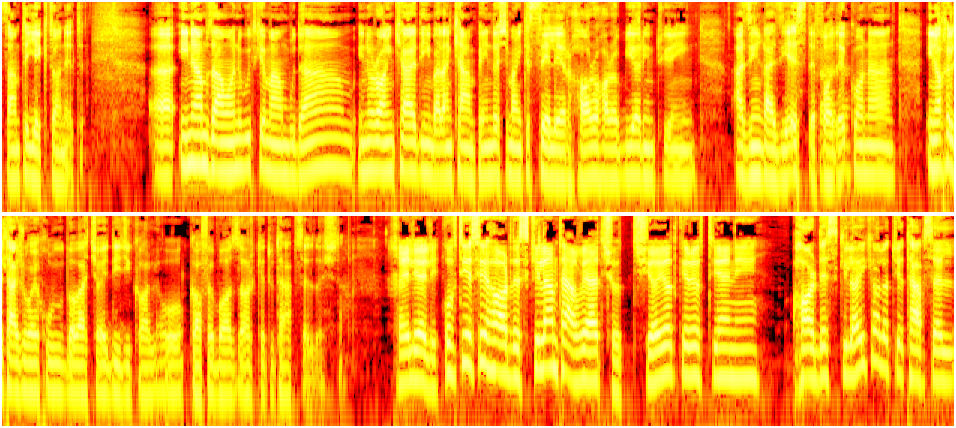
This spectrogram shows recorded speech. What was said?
سمت یکتانته این هم زمانی بود که من بودم. اینو run کردیم. بعدا کمپین داشتیم. برای که seller ها رو ها رو بیاریم توی این از این قضیه استفاده بله. کنن. اینا خیلی تجربه خوبی بود با بچهای های دیجیکالا و کافه بازار که تو تپسل داشتم خیلی عالی. گفتی یه سری hard skill هم تقویت شد. چیا یاد گرفتی یعنی؟ hard skill هایی که حالا توی تپسل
